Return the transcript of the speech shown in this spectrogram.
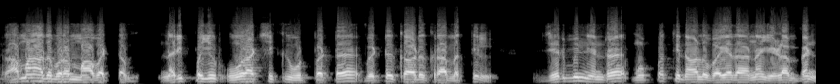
ராமநாதபுரம் மாவட்டம் நரிப்பையூர் ஊராட்சிக்கு உட்பட்ட வெட்டுக்காடு கிராமத்தில் ஜெர்மின் என்ற முப்பத்தி நாலு வயதான இளம்பெண்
